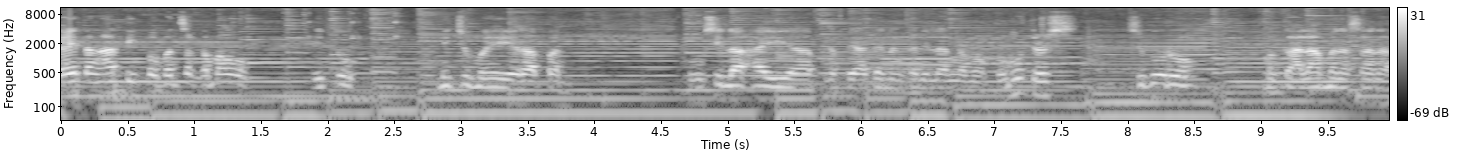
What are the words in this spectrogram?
Kahit ang ating pabansang kamao, ito medyo mahihirapan. Kung sila ay uh, pinapayagan ng kanilang uh, mga promoters, siguro magkaalaman na sana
